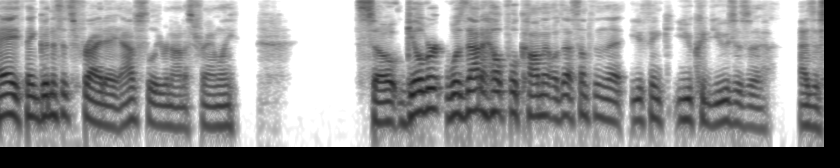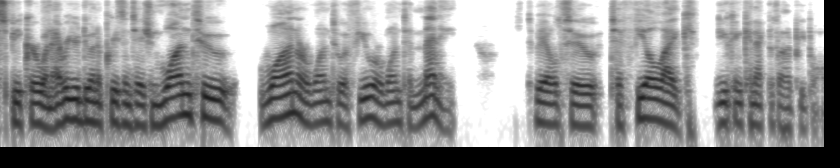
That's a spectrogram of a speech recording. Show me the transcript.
Hey, thank goodness it's Friday. Absolutely, Renatus family. So, Gilbert, was that a helpful comment? Was that something that you think you could use as a as a speaker whenever you're doing a presentation, one to one or one to a few or one to many, to be able to to feel like you can connect with other people?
